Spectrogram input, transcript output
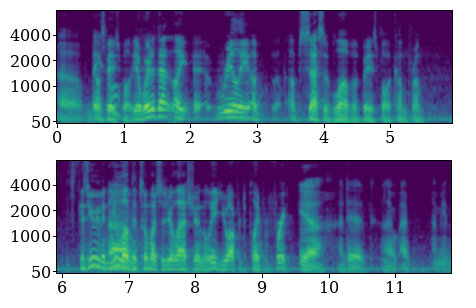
Uh, Of baseball. baseball. Yeah. Where did that like uh, really ob- obsessive love of baseball come from? Because you even you loved Um, it so much that your last year in the league, you offered to play for free. Yeah, I did. I, I, I mean,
